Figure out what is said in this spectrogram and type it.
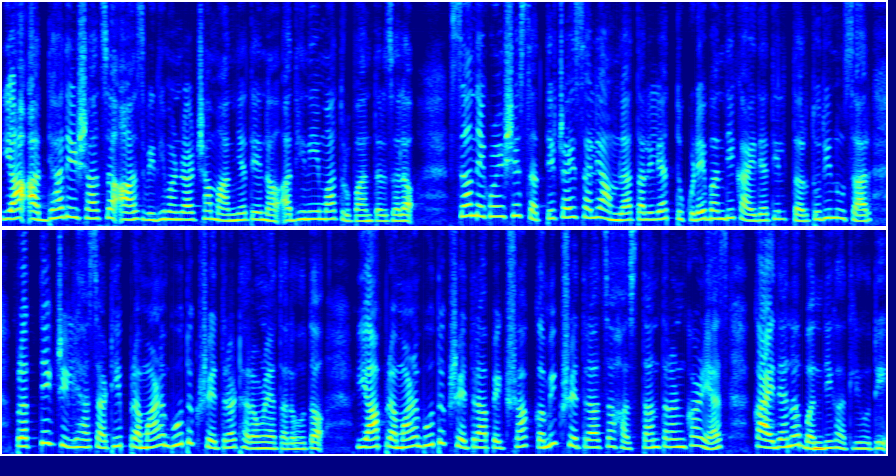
या अध्यादेशाचं आज विधिमंडळाच्या मान्यतेनं अधिनियमात रूपांतर झालं. सन एकोणीसशे सत्तेचाळीस साली अंमलात आलेल्या तुकडेबंदी कायद्यातील तरतुदीनुसार प्रत्येक जिल्ह्यासाठी प्रमाणभूत क्षेत्र ठरवण्यात आलं होतं. या प्रमाणभूत क्षेत्रापेक्षा कमी क्षेत्राचं हस्तांतरण करण्यास कायद्यानं बंदी घातली होती.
